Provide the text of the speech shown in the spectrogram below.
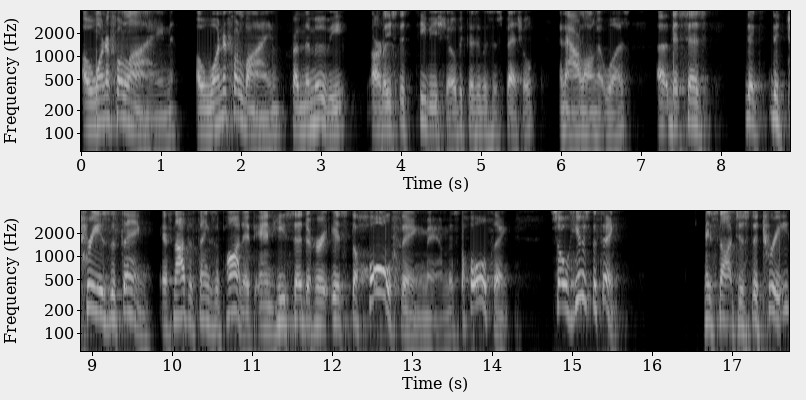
a wonderful line, a wonderful line from the movie or at least the TV show because it was a special, an hour long it was, uh, that says, the, the tree is the thing. It's not the things upon it. And he said to her, It's the whole thing, ma'am. It's the whole thing. So here's the thing it's not just the tree,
